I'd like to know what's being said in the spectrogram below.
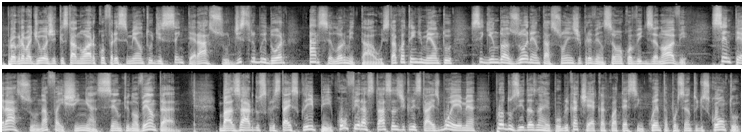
O programa de hoje que está no ar com oferecimento de Centeraço, distribuidor ArcelorMittal. Está com atendimento seguindo as orientações de prevenção ao Covid-19. Centeraço na faixinha 190. Bazar dos Cristais Clipe. Confira as taças de cristais Boêmia produzidas na República Tcheca com até 50% de desconto.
